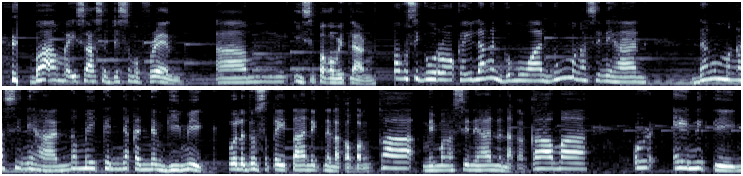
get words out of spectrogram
ba ang maisasuggest mo friend? Um, isip ako, wait lang. Ako siguro, kailangan gumawa nung mga sinehan ng mga sinehan na may kanya-kanyang gimmick. Tulad dun sa Titanic na nakabangka, may mga sinehan na nakakama, or anything,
